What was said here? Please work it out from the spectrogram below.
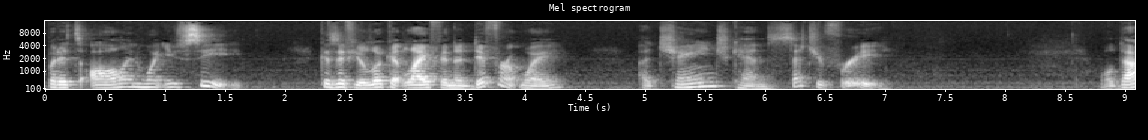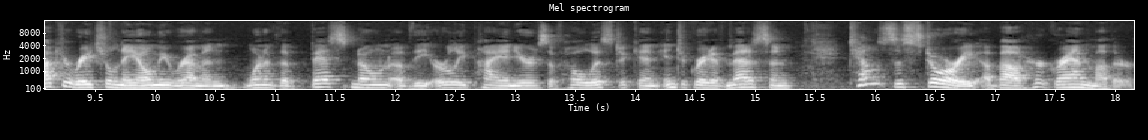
but it's all in what you see. Because if you look at life in a different way, a change can set you free. Well, Dr. Rachel Naomi Remen, one of the best known of the early pioneers of holistic and integrative medicine, tells the story about her grandmother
